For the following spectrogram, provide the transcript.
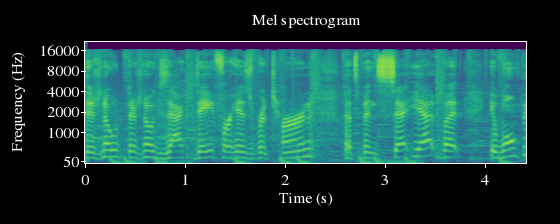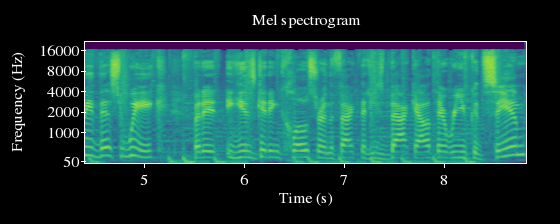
there's no there's no exact date for his return that's been set yet, but it won't be this week. But it, he is getting closer, and the fact that he's back out there where you could see him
